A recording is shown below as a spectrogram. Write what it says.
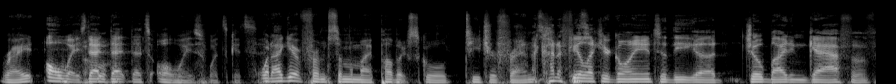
Right. always that that that's always what gets said. What I get from some of my public school teacher friends, I kind of feel like you're going into the uh, Joe Biden gaffe of,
